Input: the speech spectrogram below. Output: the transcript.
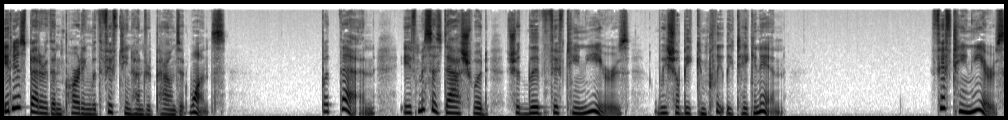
it is better than parting with fifteen hundred pounds at once. But then, if Mrs. Dashwood should live fifteen years, we shall be completely taken in. Fifteen years,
